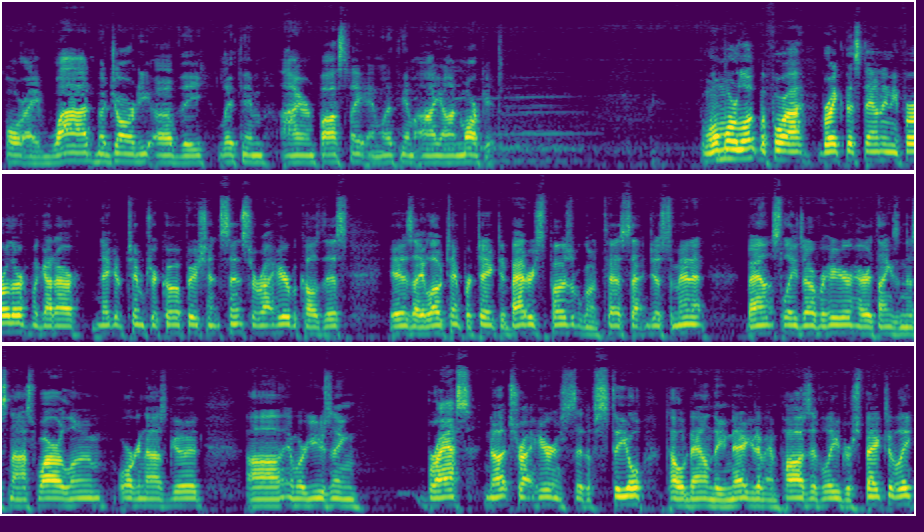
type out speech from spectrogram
for a wide majority of the lithium iron phosphate and lithium ion market. One more look before I break this down any further. We got our negative temperature coefficient sensor right here because this is a low temp protected battery supposedly. We're going to test that in just a minute. Balance leads over here. Everything's in this nice wire loom, organized good. Uh, and we're using brass nuts right here instead of steel to hold down the negative and positive lead respectively.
